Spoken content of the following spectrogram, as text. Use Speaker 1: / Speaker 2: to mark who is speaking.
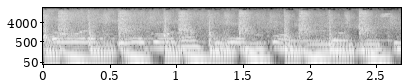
Speaker 1: Ahora que con el tiempo lo hice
